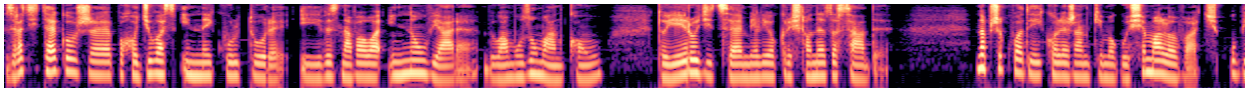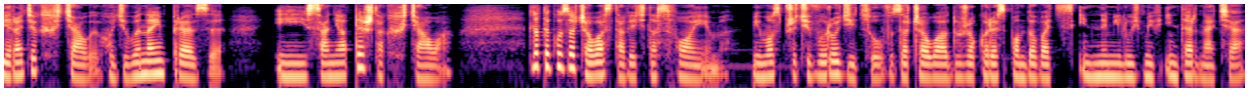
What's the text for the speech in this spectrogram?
Z racji tego, że pochodziła z innej kultury i wyznawała inną wiarę, była muzułmanką, to jej rodzice mieli określone zasady. Na przykład jej koleżanki mogły się malować, ubierać jak chciały, chodziły na imprezy i Sania też tak chciała. Dlatego zaczęła stawiać na swoim. Mimo sprzeciwu rodziców, zaczęła dużo korespondować z innymi ludźmi w internecie,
